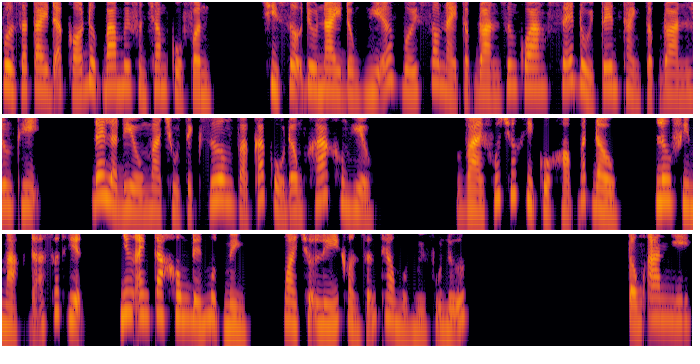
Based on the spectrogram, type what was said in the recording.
Vừa ra tay đã có được 30% cổ phần. Chỉ sợ điều này đồng nghĩa với sau này tập đoàn Dương Quang sẽ đổi tên thành tập đoàn Lương Thị. Đây là điều mà Chủ tịch Dương và các cổ đông khác không hiểu. Vài phút trước khi cuộc họp bắt đầu, Lương Phi Mạc đã xuất hiện, nhưng anh ta không đến một mình, ngoài trợ lý còn dẫn theo một người phụ nữ. Tống An Nhi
